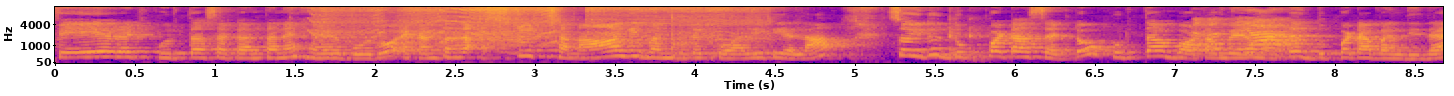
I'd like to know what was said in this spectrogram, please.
ಫೇವ್ರೆಟ್ ಕುರ್ತಾ ಸೆಟ್ ಅಂತಲೇ ಹೇಳ್ಬೋದು. ಯಾಕಂತಂದರೆ ಅಷ್ಟು ಚೆನ್ನಾಗಿ ಬಂದಿದೆ ಕ್ವಾಲಿಟಿ ಎಲ್ಲ. ಸೊ ಇದು dupatta set kurta bottom wear ಮತ್ತು ದುಪ್ಪಟ ಬಂದಿದೆ.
